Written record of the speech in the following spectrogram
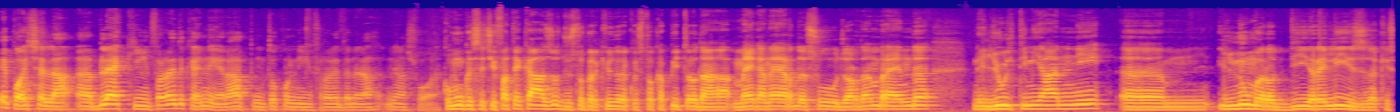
e poi c'è la eh, Black Infrared che è nera appunto con l'infrared nella, nella suola. Comunque, se ci fate caso, giusto per chiudere questo capitolo da mega nerd su Jordan Brand, negli ultimi anni ehm, il numero di release che,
